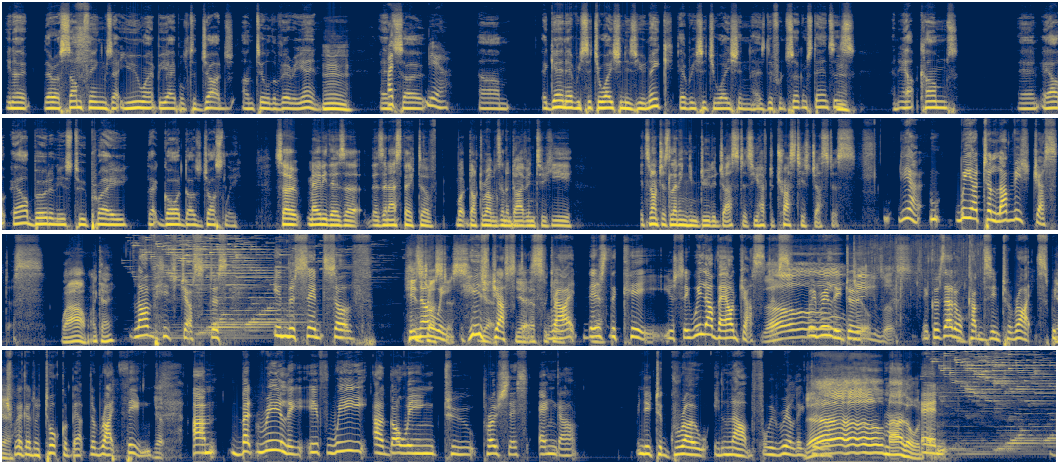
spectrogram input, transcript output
you know, there are some things that you won't be able to judge until the very end. Mm. And I- so, yeah. um, again, every situation is unique. Every situation has different circumstances and outcomes. And our our burden is to pray that God does justly. So maybe there's a there's an aspect of what Dr. Robin's going to dive into here. It's not just letting him do the justice. You have to trust his justice. Yeah, m- we are to love his justice. Wow. Okay. Love his justice in the sense of His knowing justice. his Yeah. justice, Yeah, the right? There's the key. You see, we love our justice. Oh, we really do. Jesus. because that all comes into rights, which Yeah. we're going to talk about the right thing. Yep. Um, but really, if we are going to process anger, we need to grow in love. We really do. Oh my lord. And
